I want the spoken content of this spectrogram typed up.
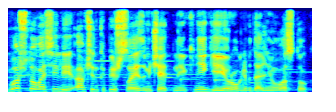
Вот что Василий Авченко пишет в своей замечательной книге «Иероглиф Дальнего Востока».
